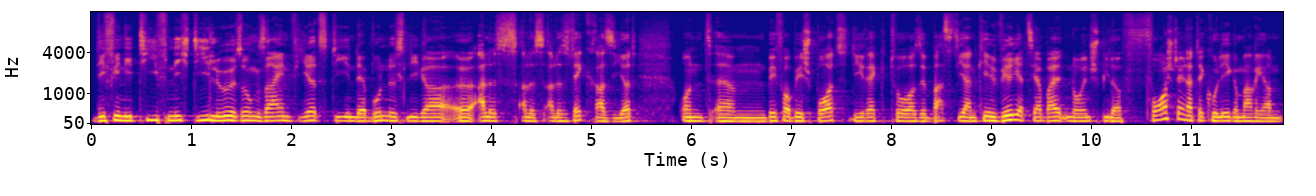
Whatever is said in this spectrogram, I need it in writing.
definitiv nicht die Lösung sein wird, die in der Bundesliga äh, alles, alles, alles wegrasiert. Und ähm, BVB Sportdirektor Sebastian Kehl will jetzt ja bald einen neuen Spieler vorstellen, hat der Kollege Marian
